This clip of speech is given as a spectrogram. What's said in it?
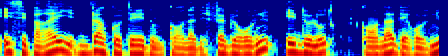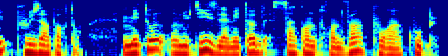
Et c'est pareil d'un côté, donc quand on a des faibles revenus, et de l'autre, quand on a des revenus plus importants. Mettons, on utilise la méthode 50-30-20 pour un couple.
